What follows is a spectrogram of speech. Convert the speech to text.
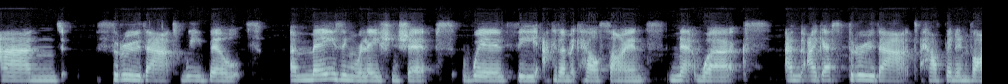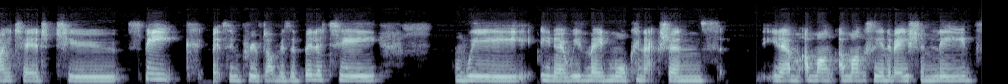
And through that, we built amazing relationships with the academic health science networks and I guess through that have been invited to speak. It's improved our visibility. We you know we've made more connections you know among amongst the innovation leads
